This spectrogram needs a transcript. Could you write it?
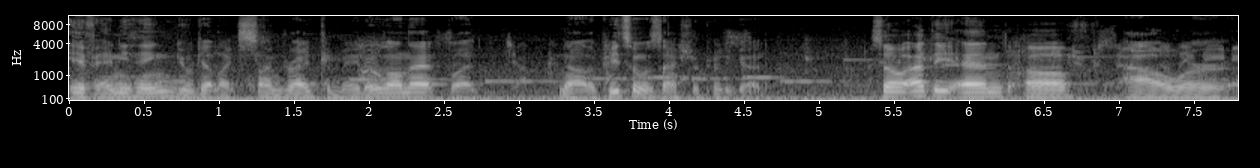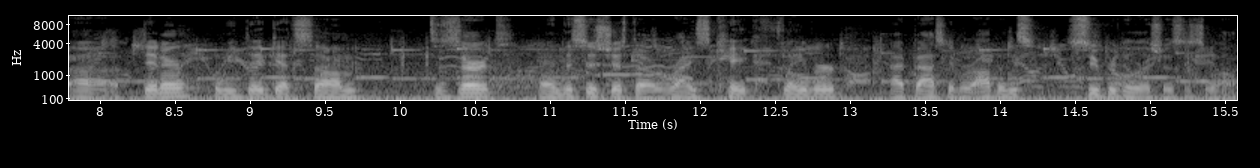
if anything, you'll get like sun dried tomatoes on that, but no, the pizza was actually pretty good. So at the end of our uh, dinner, we did get some dessert, and this is just a rice cake flavor at Baskin Robbins. Super delicious as well.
